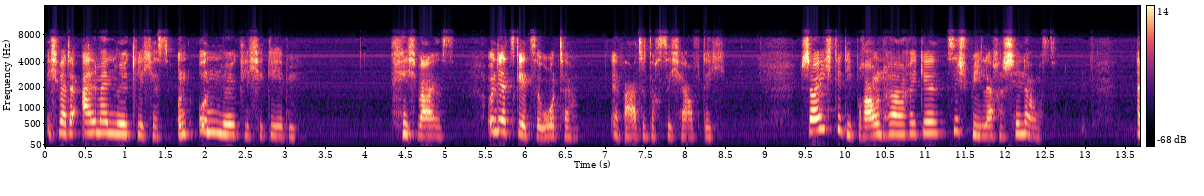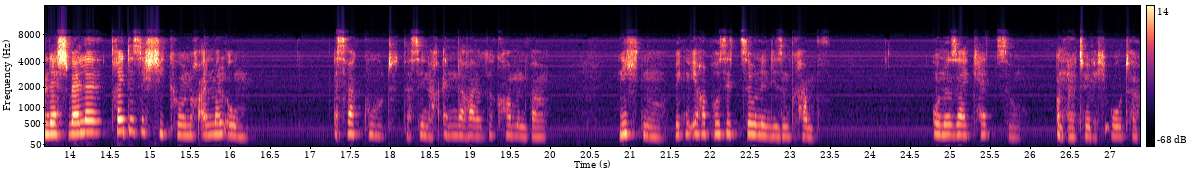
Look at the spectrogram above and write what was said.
ich werde all mein Mögliches und Unmögliche geben. Ich weiß. Und jetzt geh zu Ota. Er wartet doch sicher auf dich. Scheuchte die Braunhaarige sie spielerisch hinaus. An der Schwelle drehte sich Chico noch einmal um. Es war gut, dass sie nach Endera gekommen war. Nicht nur wegen ihrer Position in diesem Kampf. Ohne Saiketsu und natürlich Ota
